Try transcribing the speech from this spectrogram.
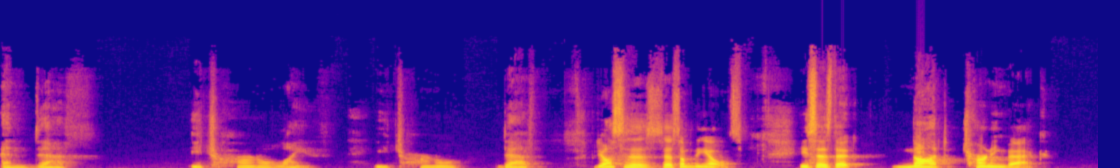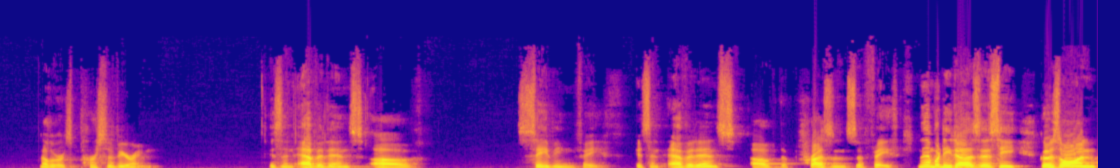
and death, eternal life, eternal death. But he also says, says something else. He says that not turning back, in other words, persevering, is an evidence of saving faith. It's an evidence of the presence of faith. And then what he does is he goes on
